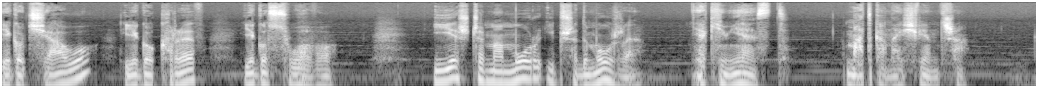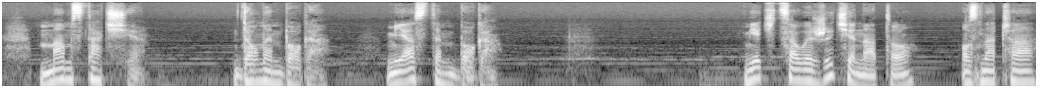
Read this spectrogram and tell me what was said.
Jego ciało, Jego krew, Jego słowo. I jeszcze ma mur i przedmurze, jakim jest Matka Najświętsza. Mam stać się domem Boga, miastem Boga. Mieć całe życie na to oznacza,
